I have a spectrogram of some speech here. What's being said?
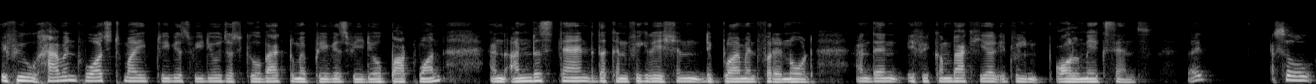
If you haven't watched my previous video, just go back to my previous video, part one, and understand the configuration deployment for a node. And then if you come back here, it will all make sense, right? So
